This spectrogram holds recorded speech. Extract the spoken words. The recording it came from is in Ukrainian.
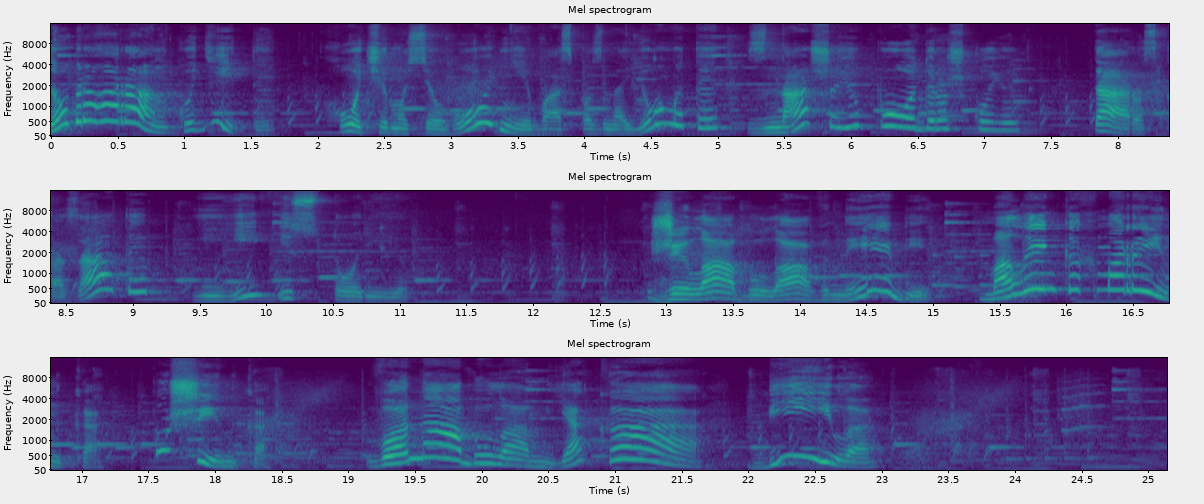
Доброго ранку, діти! Хочемо сьогодні вас познайомити з нашою подружкою та розказати її історію. Жила була в небі маленька хмаринка, пушинка. Вона була м'яка, біла.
